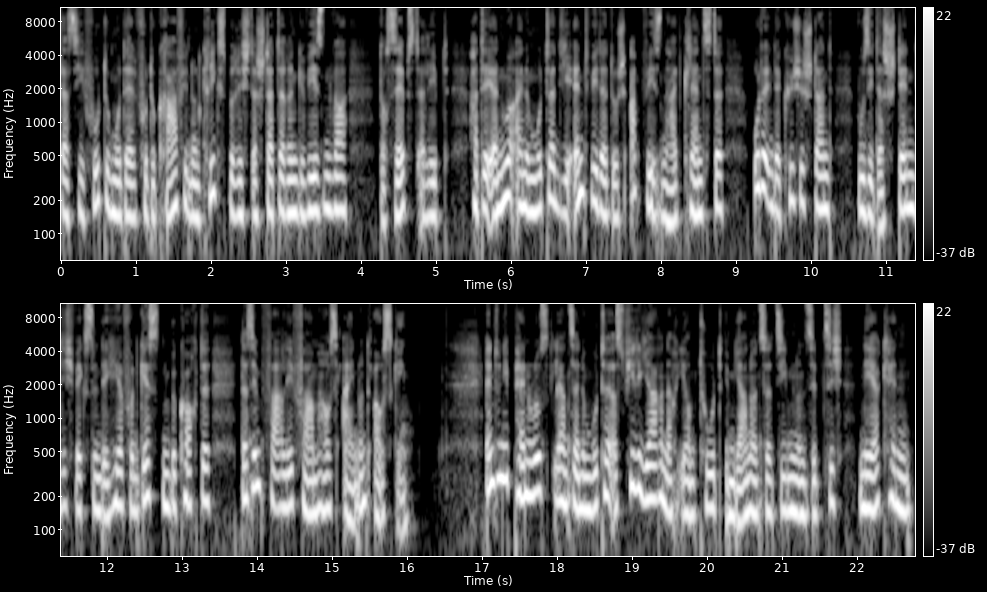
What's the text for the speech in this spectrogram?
dass sie Fotomodell, Fotografin und Kriegsberichterstatterin gewesen war, doch selbst erlebt hatte er nur eine Mutter, die entweder durch Abwesenheit glänzte oder in der Küche stand, wo sie das ständig wechselnde Heer von Gästen bekochte, das im Farley Farmhaus ein- und ausging. Anthony Penrose lernt seine Mutter erst viele Jahre nach ihrem Tod im Jahr 1977 näher kennen,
